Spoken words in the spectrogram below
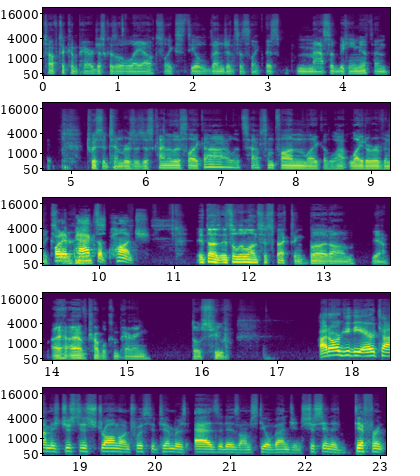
tough to compare just because of the layouts. Like Steel Vengeance is like this massive behemoth, and Twisted Timbers is just kind of this like ah, let's have some fun, like a lot lighter of an experience. But it packs a punch. It does. It's a little unsuspecting, but um, yeah, I, I have trouble comparing those two. I'd argue the airtime is just as strong on Twisted Timbers as it is on Steel Vengeance, just in a different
